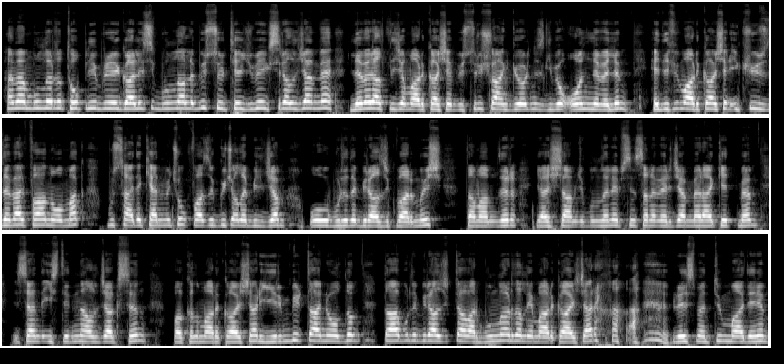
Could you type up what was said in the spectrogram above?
Hemen bunları da toplayıp regalesi bunlarla bir sürü tecrübe iksiri alacağım ve level atlayacağım arkadaşlar bir sürü. Şu an gördüğünüz gibi 10 levelim. Hedefim arkadaşlar 200 level falan olmak. Bu sayede kendime çok fazla güç alabileceğim. Oo burada da birazcık varmış. Tamamdır. Yaşlı amca bunların hepsini sana vereceğim merak etme. Sen de istediğini alacaksın. Bakalım arkadaşlar 21 tane oldum. Daha burada birazcık daha var. Bunları da alayım arkadaşlar. Resmen tüm madeni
